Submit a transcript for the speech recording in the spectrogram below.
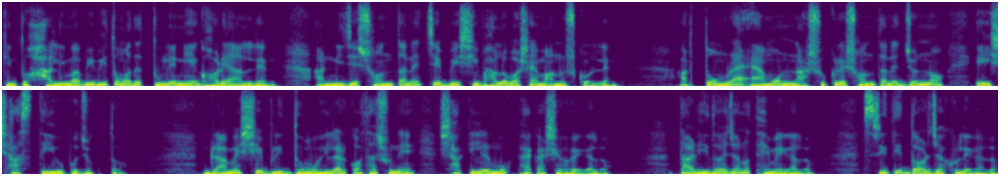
কিন্তু হালিমা বিবি তোমাদের তুলে নিয়ে ঘরে আনলেন আর নিজের সন্তানের চেয়ে বেশি ভালোবাসায় মানুষ করলেন। আর তোমরা এমন নাশুকরে সন্তানের জন্য এই শাস্তিই উপযুক্ত। গ্রামের সেই বৃদ্ধ মহিলার কথা শুনে শাকিলের মুখ ফ্যাকাশে হয়ে গেল। তার হৃদয় যেন থেমে গেল, স্মৃতির দরজা খুলে গেল।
